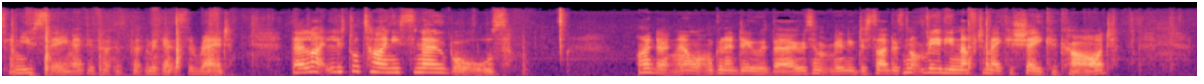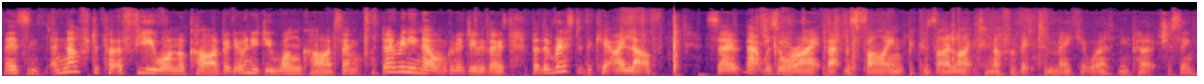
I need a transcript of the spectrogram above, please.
Can you see? Maybe put, them against the red. They're like little tiny snowballs. I don't know what I'm going to do with those. I haven't really decided. There's not really enough to make a shaker card. There's enough to put a few on a card, but they only do one card. So I don't really know what I'm going to do with those. But the rest of the kit I love. So that was all right. That was fine because I liked enough of it to make it worth me purchasing.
